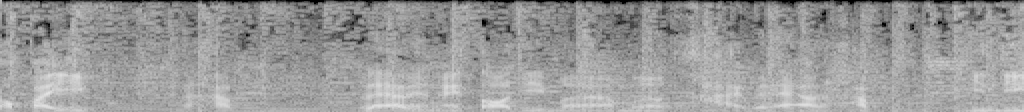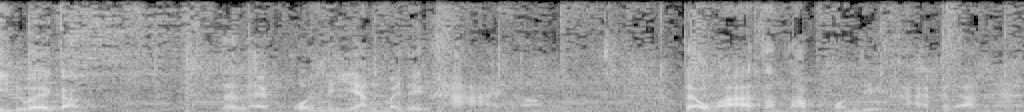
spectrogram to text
ออกไปอีกนะครับ แล้วยังไงต่อดีเมื่อเมื่อขายไปแล้วนะครับ ยินดีด้วยกับหลาย ๆ คนที่ยังไม่ได้ขายเนาะแต่ว่าสำหรับคนที่ขายไปแล้วเนี่ย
